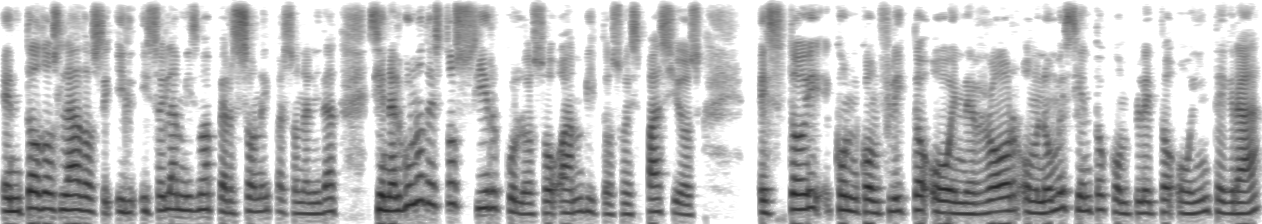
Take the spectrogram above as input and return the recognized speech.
en todos lados y, soy la misma persona y personalidad. Si en alguno de estos círculos o ámbitos o espacios estoy con conflicto o en error o no me siento completo o íntegra,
